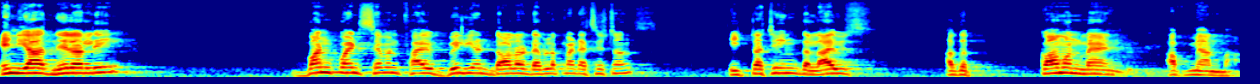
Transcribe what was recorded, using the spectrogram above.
India's nearly $1.75 billion development assistance is touching the lives of the common man of Myanmar.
